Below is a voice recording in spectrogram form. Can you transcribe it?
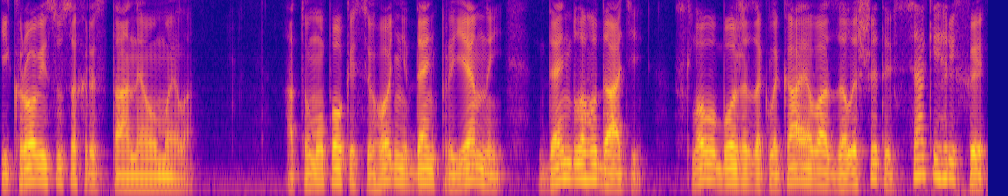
і кров Ісуса Христа не омила. А тому, поки сьогодні день приємний, день благодаті, Слово Боже закликає вас залишити всякі гріхи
